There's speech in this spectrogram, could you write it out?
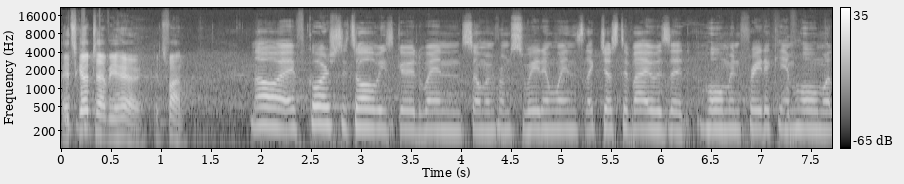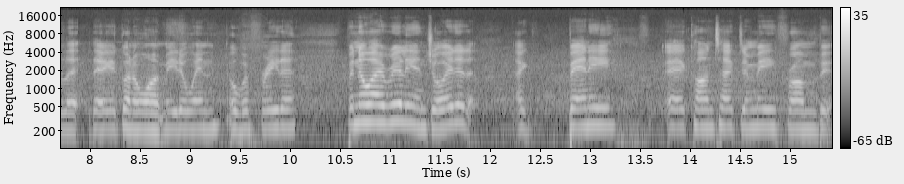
it's good to have you here. It's fun. No, of course, it's always good when someone from Sweden wins. Like, just if I was at home and Frida came home, well, they- they're going to want me to win over Frida. But no, I really enjoyed it. Like, Benny uh, contacted me from B-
